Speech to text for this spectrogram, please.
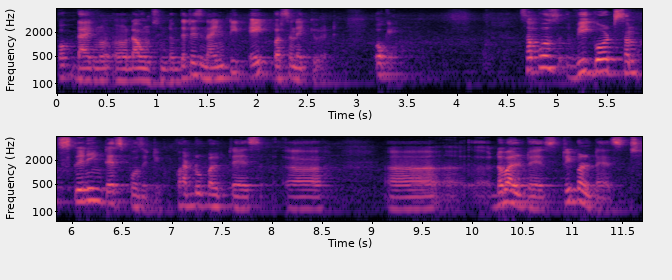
of uh, down syndrome. That is 98% accurate. Okay suppose we got some screening test positive quadruple test uh, double test triple test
